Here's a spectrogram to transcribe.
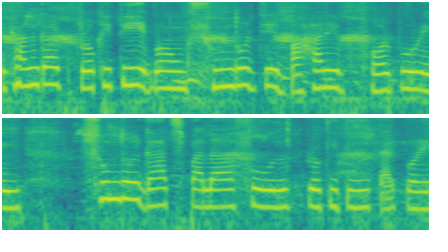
এখানকার প্রকৃতি এবং সৌন্দর্যের বাহারে ভরপুর এই সুন্দর গাছপালা, ফুল, প্রকৃতি, তারপরে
